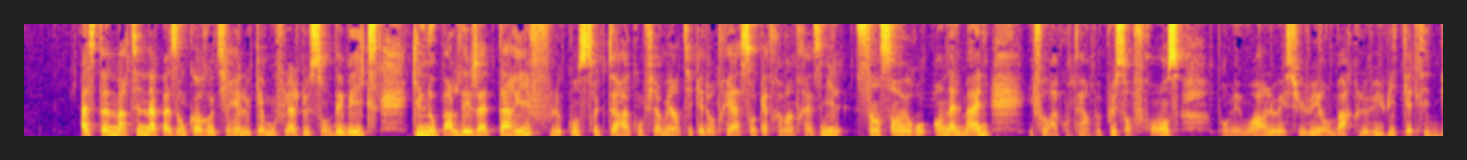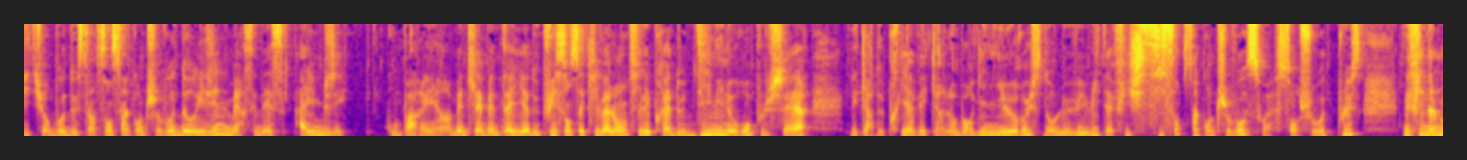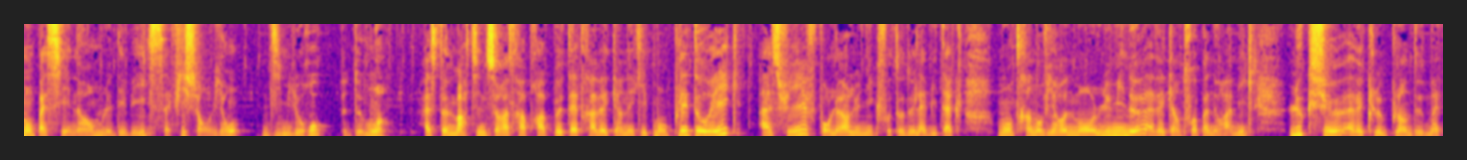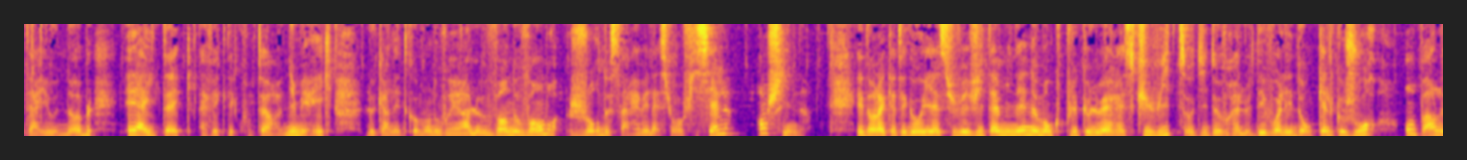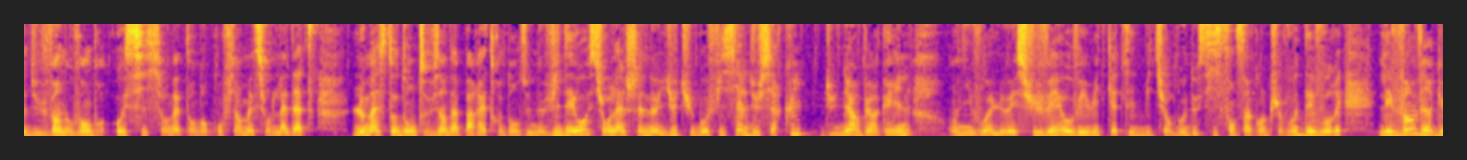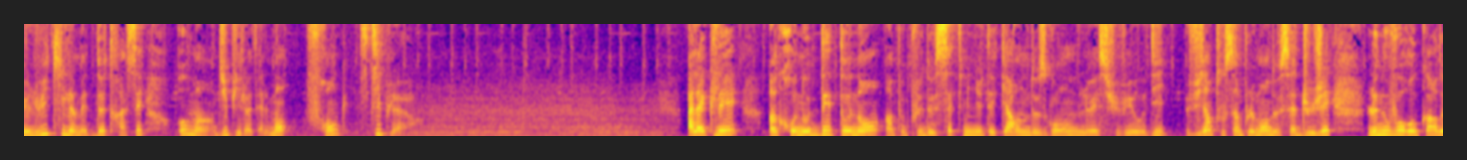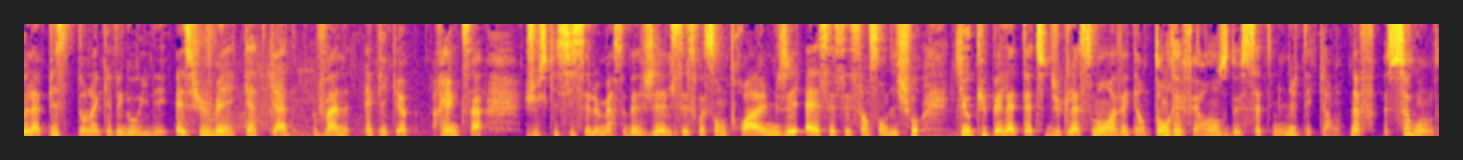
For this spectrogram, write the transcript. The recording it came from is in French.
Aston Martin n'a pas encore retiré le camouflage de son DBX, qu'il nous parle déjà tarif. Le constructeur a confirmé un ticket d'entrée à 193 500 euros en Allemagne. Il faudra compter un peu plus en France. Pour mémoire, le SUV embarque le V8 4 litres biturbo de 550 chevaux d'origine Mercedes AMG. Comparé à un Bentley Bentayga de puissance équivalente, il est près de 10 000 euros plus cher. L'écart de prix avec un Lamborghini Urus dont le V8 affiche 650 chevaux, soit 100 chevaux de plus, n'est finalement pas si énorme. Le DBX s'affiche à environ 10 000 euros de moins. Aston Martin se rattrapera peut-être avec un équipement pléthorique. À suivre, pour l'heure, l'unique photo de l'habitacle montre un environnement lumineux avec un toit panoramique, luxueux avec le plein de matériaux nobles et high-tech avec des compteurs numériques. Le carnet de commande ouvrira le 20 novembre, jour de sa révélation officielle en Chine. Et dans la catégorie SUV vitaminé, ne manque plus que le RSQ8. Audi devrait le dévoiler dans quelques jours. On parle du 20 novembre aussi. En attendant confirmation de la date, le mastodonte vient d'apparaître dans une vidéo sur la chaîne YouTube officielle du circuit du Nürburgring. On y voit le SUV au V8 4 litres biturbo de 650 chevaux dévorer les 20,8 km de tracé aux mains du pilote allemand Frank Stiepler. À la clé, un chrono détonnant, un peu plus de 7 minutes et 42 secondes. Le SUV Audi vient tout simplement de s'adjuger le nouveau record de la piste dans la catégorie des SUV, 4x4, van et pick-up. Rien que ça. Jusqu'ici, c'est le Mercedes GLC 63 AMG S et ses 510 chevaux qui occupaient la tête du classement avec un temps de référence de 7 minutes et 49 secondes.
